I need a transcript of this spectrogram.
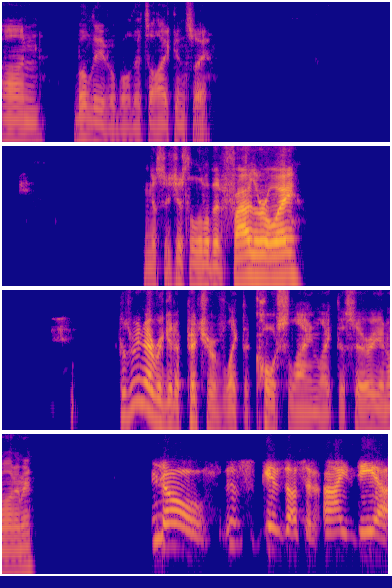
Unbelievable. That's all I can say. And this is just a little bit farther away. Because we never get a picture of like the coastline like this area, you know what I mean? No, this gives us an idea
